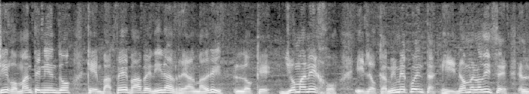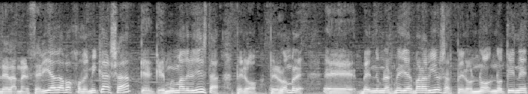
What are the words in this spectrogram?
Sigo manteniendo que Mbappé va a venir al Real Madrid. Lo que yo manejo y lo que a mí me cuentan, y no me lo dice el de la mercería de abajo de mi casa, que, que es muy madridista, pero, pero el hombre eh, vende unas medias maravillosas, pero no, no tiene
